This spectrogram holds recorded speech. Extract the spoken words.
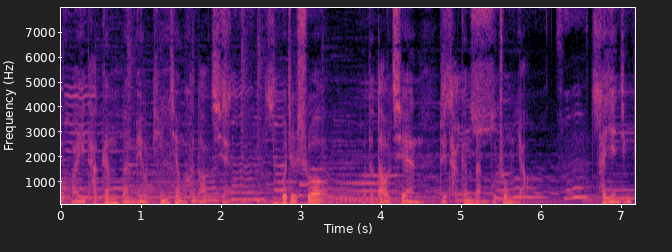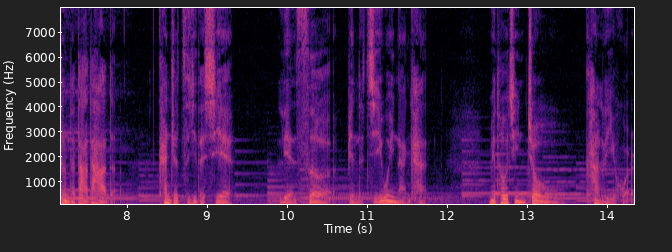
我怀疑他根本没有听见我的道歉，或者说我的道歉对他根本不重要。他眼睛瞪得大大的，看着自己的鞋，脸色变得极为难看，眉头紧皱，看了一会儿。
